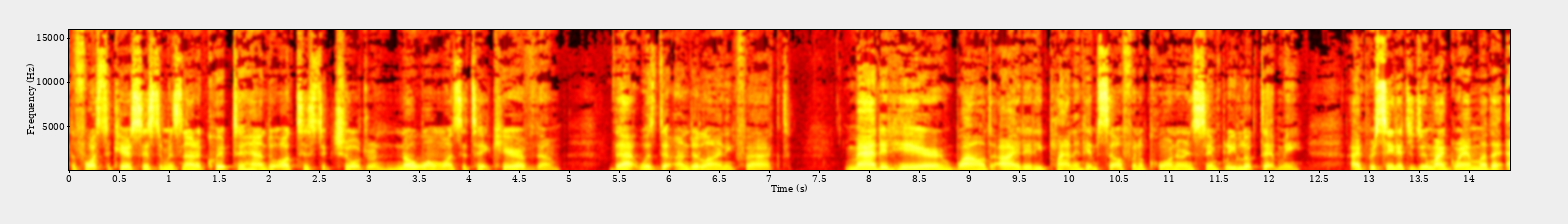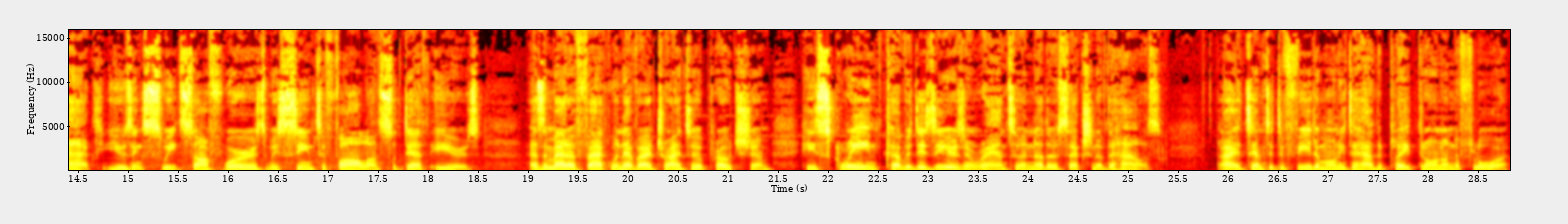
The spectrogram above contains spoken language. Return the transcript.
The foster care system is not equipped to handle autistic children. No one wants to take care of them. That was the underlining fact. Matted hair, wild eyed, he planted himself in a corner and simply looked at me. I proceeded to do my grandmother act, using sweet, soft words which seemed to fall on deaf ears. As a matter of fact, whenever I tried to approach him, he screamed, covered his ears, and ran to another section of the house. I attempted to feed him only to have the plate thrown on the floor.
